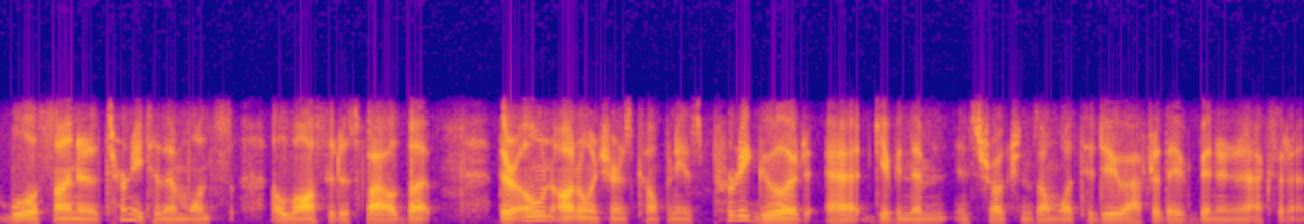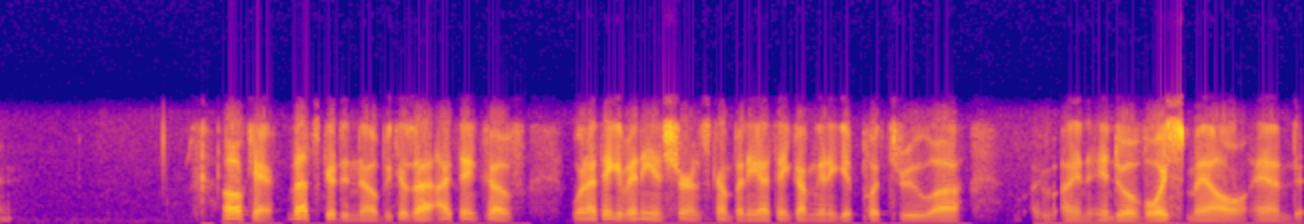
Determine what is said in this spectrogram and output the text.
will assign an attorney to them once a lawsuit is filed, but their own auto insurance company is pretty good at giving them instructions on what to do after they've been in an accident. Okay, that's good to know because I, I think of when I think of any insurance company, I think I'm going to get put through uh, in, into a voicemail, and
